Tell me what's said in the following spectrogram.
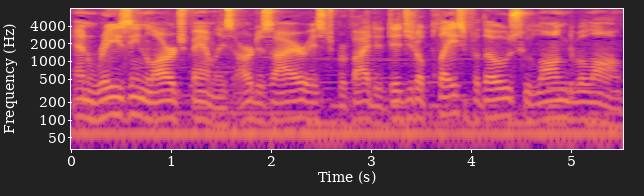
and raising large families. Our desire is to provide a digital place for those who long to belong.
